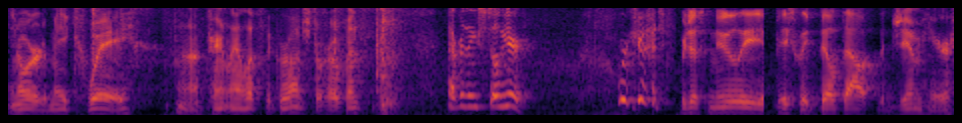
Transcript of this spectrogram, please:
in order to make way. Uh, apparently I left the garage door open. Everything's still here. We're good. We just newly basically built out the gym here.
